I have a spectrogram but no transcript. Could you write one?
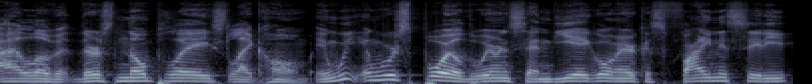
I love it. There's no place like home. And we and we're spoiled. We're in San Diego, America's finest city.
